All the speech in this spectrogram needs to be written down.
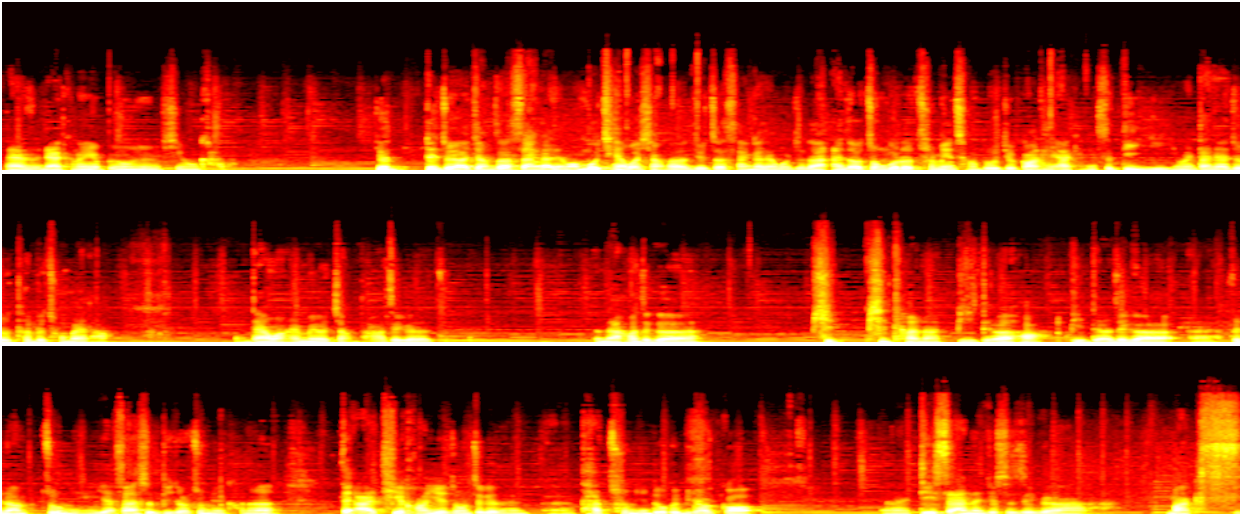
但人家可能也不用用信用卡了。就最主要讲这三个人，我目前我想到的就这三个人。我觉得按照中国的出名程度，就钢铁侠肯定是第一，因为大家就特别崇拜他。但我还没有讲他这个，然后这个皮皮特呢，彼得哈，彼得这个呃非常著名，也算是比较著名，可能在 IT 行业中这个人呃他出名度会比较高。呃，第三呢就是这个马克思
